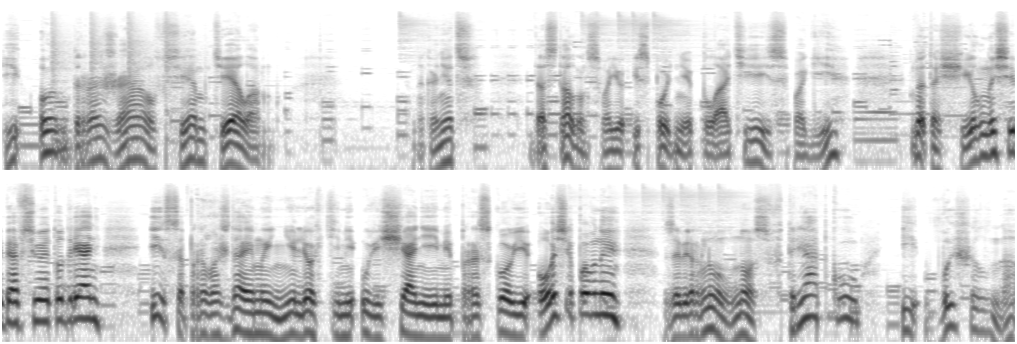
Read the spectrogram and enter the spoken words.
И он дрожал всем телом. Наконец, достал он свое исподнее платье и сапоги, натащил на себя всю эту дрянь и, сопровождаемый нелегкими увещаниями Просковьи Осиповны, завернул нос в тряпку и вышел на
